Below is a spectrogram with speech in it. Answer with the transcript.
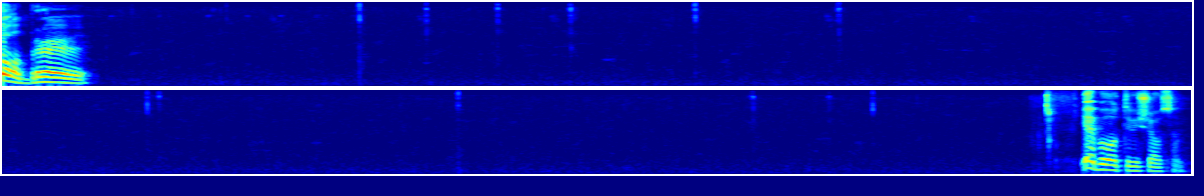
Bre! Jebalo ti više sam.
